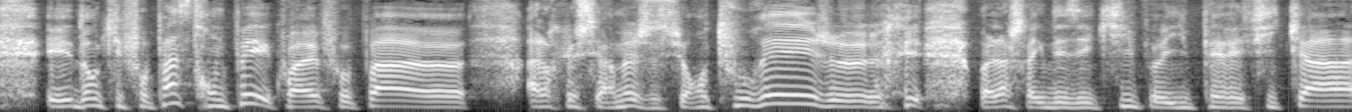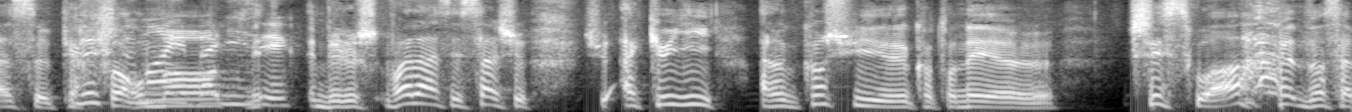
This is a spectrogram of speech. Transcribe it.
et donc il faut pas se tromper, quoi. Il faut pas. Euh, alors que chez Hermès, je suis entouré, je voilà, je suis avec des équipes hyper efficaces, performantes. Le chemin est balisé. Mais, voilà, c'est ça. Je, je, suis accueilli. Alors quand je suis, quand on est euh, chez soi, dans sa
